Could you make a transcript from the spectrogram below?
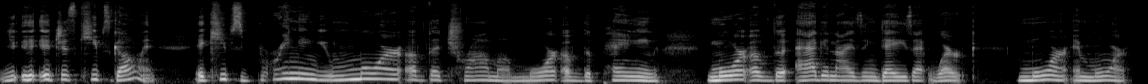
it just keeps going. It keeps bringing you more of the trauma, more of the pain, more of the agonizing days at work, more and more.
